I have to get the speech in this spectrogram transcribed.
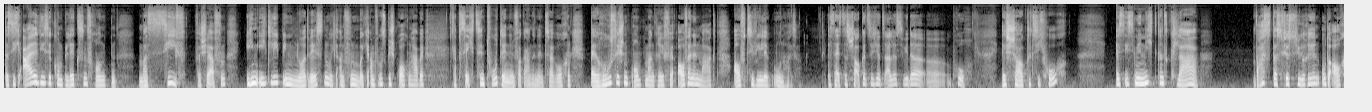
dass sich all diese komplexen Fronten massiv verschärfen. In Idlib, im Nordwesten, wo ich, anfang, wo ich anfangs gesprochen habe, gab 16 Tote in den vergangenen zwei Wochen bei russischen Bombenangriffen auf einen Markt, auf zivile Wohnhäuser. Das heißt, das schaukelt sich jetzt alles wieder äh, hoch. Es schaukelt sich hoch. Es ist mir nicht ganz klar, was das für Syrien oder auch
